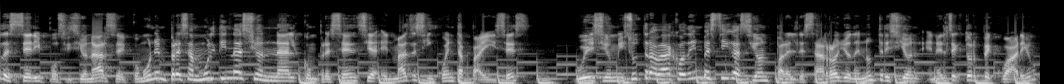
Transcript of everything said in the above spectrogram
de ser y posicionarse como una empresa multinacional con presencia en más de 50 países, Wisium y su trabajo de investigación para el desarrollo de nutrición en el sector pecuario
